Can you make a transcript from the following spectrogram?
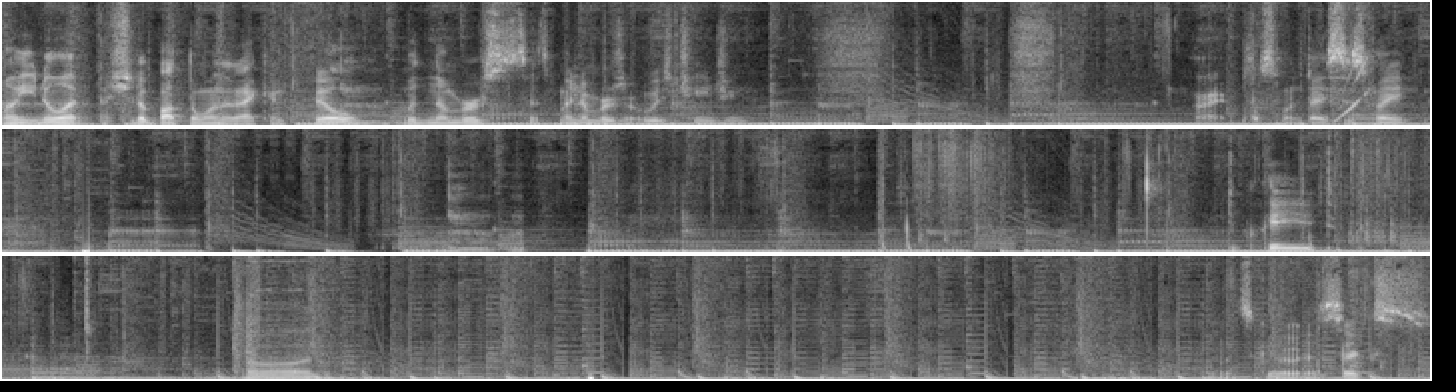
Oh, you know what? I should have bought the one that I can fill with numbers, since my numbers are always changing. Alright, plus one dice this fight. Duplicate. Odd. Let's go to six.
